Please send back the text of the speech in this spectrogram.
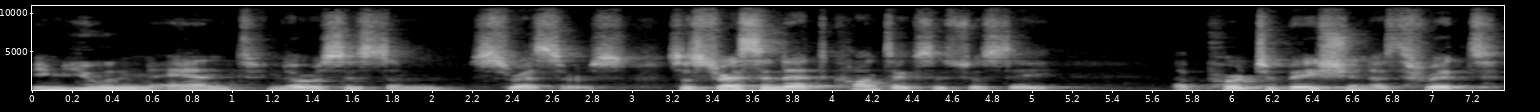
immune and nervous system stressors. So, stress in that context is just a, a perturbation, a threat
